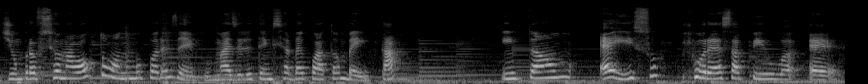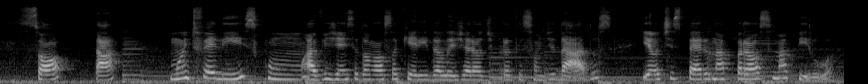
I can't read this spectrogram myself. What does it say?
de um profissional autônomo, por exemplo, mas ele tem que se adequar também, tá? Então, é isso. Por essa pílula é só, tá? Muito feliz com a vigência da nossa querida Lei Geral de Proteção de Dados e eu te espero na próxima pílula.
